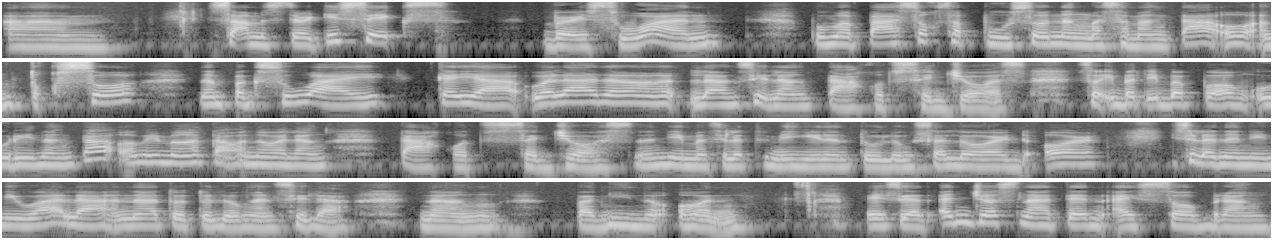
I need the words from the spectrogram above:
um, Psalms 36, verse 1, Pumapasok sa puso ng masamang tao ang tukso ng pagsuway, kaya wala na lang silang takot sa Diyos. So, iba't iba po ang uri ng tao. May mga tao na walang takot sa Diyos. Hindi man sila tumingi ng tulong sa Lord or sila naniniwala na tutulungan sila ng Panginoon. Praise God. Ang Diyos natin ay sobrang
